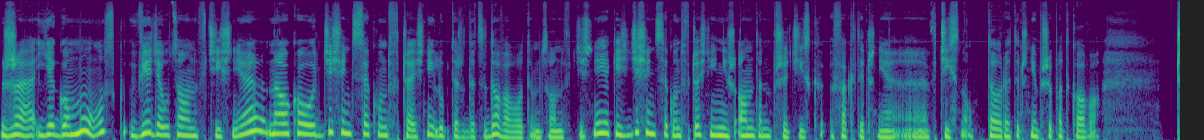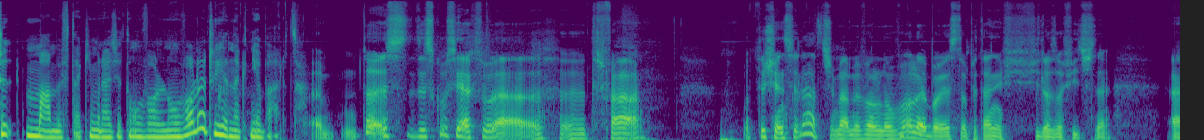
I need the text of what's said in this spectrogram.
że jego mózg wiedział, co on wciśnie na około 10 sekund wcześniej, lub też decydował o tym, co on wciśnie, jakieś 10 sekund wcześniej niż on ten przycisk faktycznie e, wcisnął. Teoretycznie przypadkowo. Czy mamy w takim razie tą wolną wolę, czy jednak nie bardzo? To jest dyskusja, która trwa od tysięcy lat, czy mamy wolną wolę, bo jest to pytanie filozoficzne. Eee,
